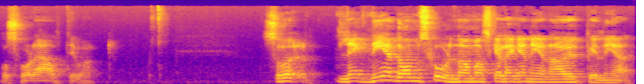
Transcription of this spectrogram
och så har det alltid varit. Så lägg ner de skolorna om man ska lägga ner några utbildningar.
